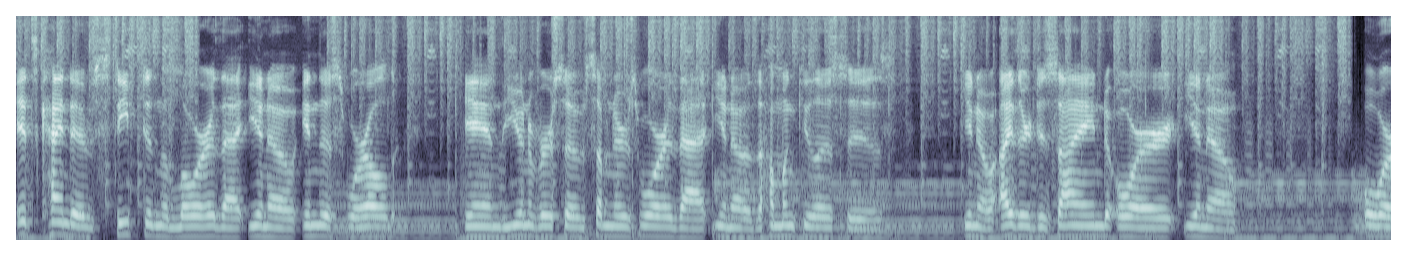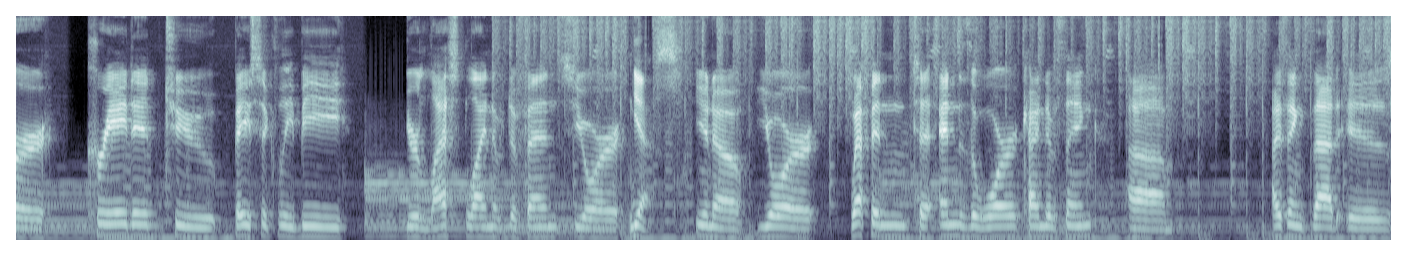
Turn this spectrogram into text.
it's kind of steeped in the lore that you know in this world, in the universe of Summoner's War, that you know the homunculus is you know either designed or you know or created to basically be your last line of defense, your yes you know, your weapon to end the war kind of thing. Um, I think that is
